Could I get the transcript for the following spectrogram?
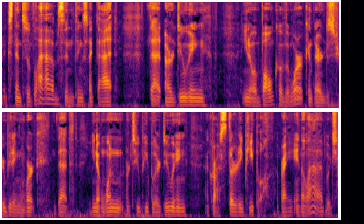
extensive labs and things like that that are doing, you know, a bulk of the work and they're distributing work that, you know, one or two people are doing across 30 people, right, in a lab, which,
